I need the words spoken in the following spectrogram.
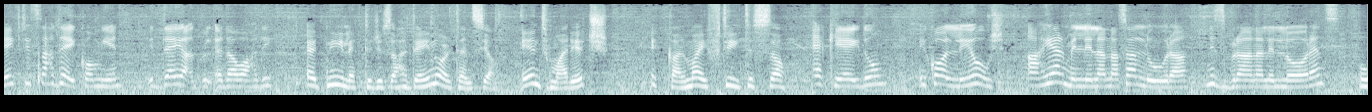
Ġej ftit saħdejkom jien, id-dejjaq bil-qeda waħdi. Ednilek tiġi saħdejn Ortensja, int ma Ikkalmaj ftit issa. Hekk jgħidu? Ikolli, hux, aħjar milli la nasal lura niżbrana lil Lawrence. U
